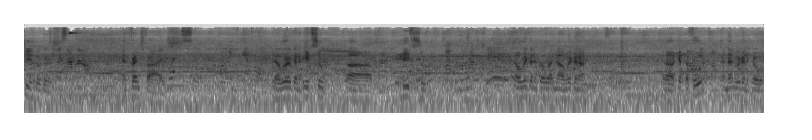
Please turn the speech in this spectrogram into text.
cheeseburgers and French fries. Yeah, we're gonna eat soup, uh, beef soup. No, we're gonna go right now. We're gonna uh, get the food, and then we're gonna go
